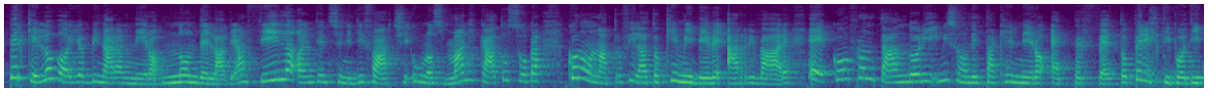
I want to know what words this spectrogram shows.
perché lo voglio abbinare al nero non dell'Adrian Fil ho intenzione di farci uno smanicato sopra con un altro filato che mi deve arrivare. E confrontandoli mi sono detta che il nero è perfetto per il tipo di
